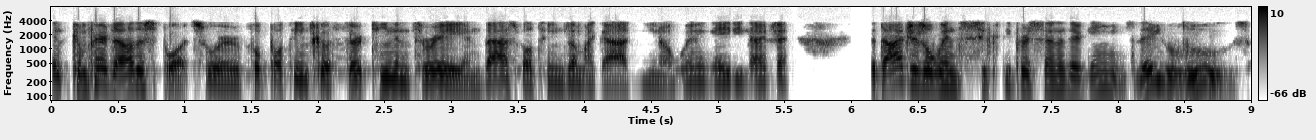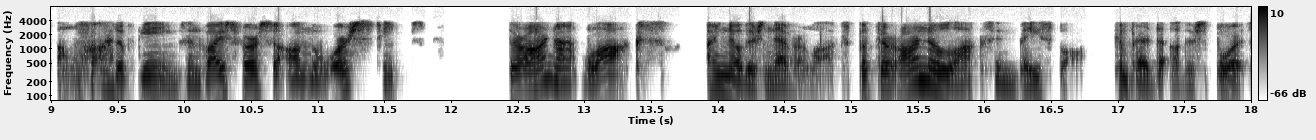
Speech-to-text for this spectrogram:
And compared to other sports where football teams go 13 and 3 and basketball teams, oh my God, you know, winning 89%. the Dodgers will win 60% of their games. They lose a lot of games and vice versa on the worst teams there are not locks. I know there's never locks, but there are no locks in baseball compared to other sports.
